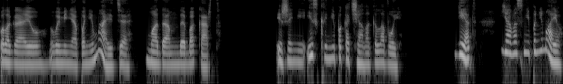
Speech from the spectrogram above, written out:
Полагаю, вы меня понимаете, мадам де Бакарт. И Женя искренне покачала головой. Нет, я вас не понимаю.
